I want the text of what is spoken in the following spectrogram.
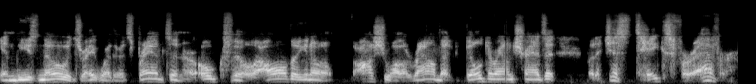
in these nodes, right? Whether it's Brampton or Oakville, all the, you know, Oshawa around that build around transit, but it just takes forever.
